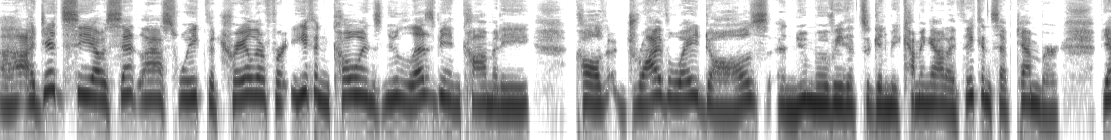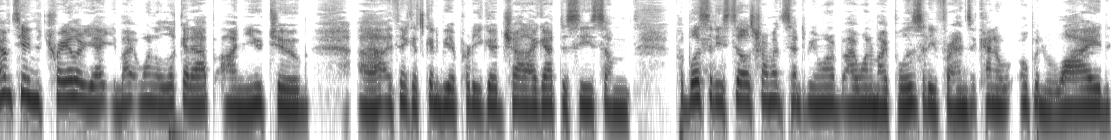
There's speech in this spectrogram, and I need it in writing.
Uh, I did see, I was sent last week the trailer for Ethan Coen's new lesbian comedy called Drive Away Dolls, a new movie that's going to be coming out, I think, in September. If you haven't seen the trailer yet, you might want to look it up on YouTube. Uh, I think it's going to be a pretty good shot. I got to see some publicity stills from it sent to me by one of my publicity friends. It kind of opened wide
